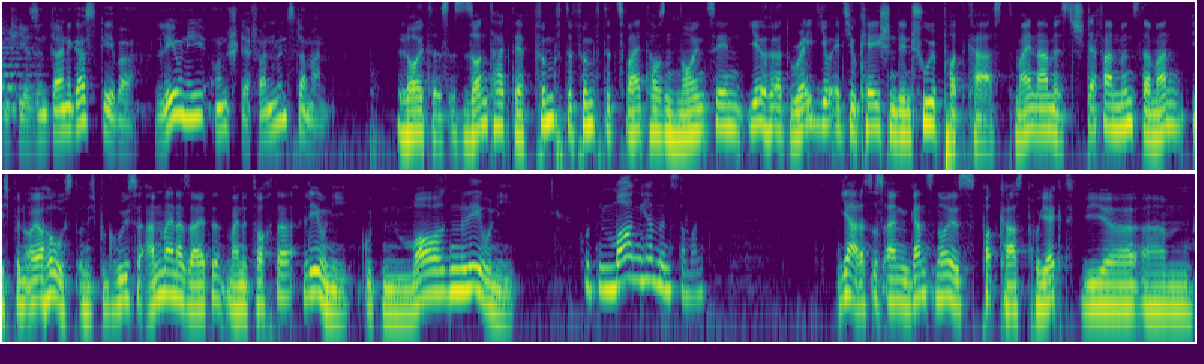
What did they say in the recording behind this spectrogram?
Und hier sind deine Gastgeber, Leonie und Stefan Münstermann. Leute, es ist Sonntag, der 5.5.2019. Ihr hört Radio Education, den Schulpodcast. Mein Name ist Stefan Münstermann, ich bin euer Host und ich begrüße an meiner Seite meine Tochter Leonie. Guten Morgen, Leonie. Guten Morgen, Herr Münstermann. Ja, das ist ein ganz neues Podcast-Projekt. Wir, ähm,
